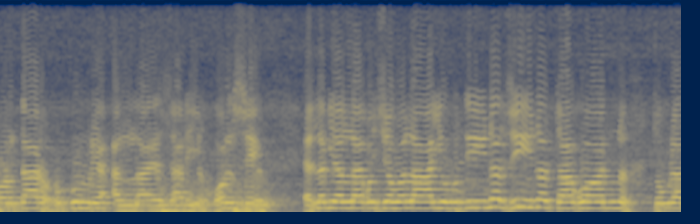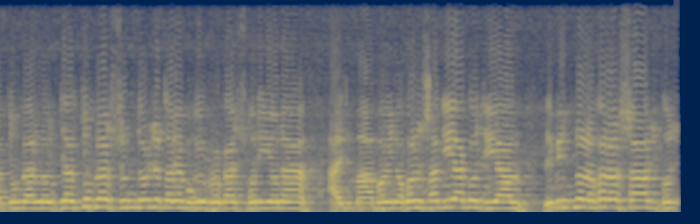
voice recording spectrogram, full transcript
পর্দার হুকুমরে আল্লাহ জারি করছে এর লাগি আল্লাহ কইছে, ওয়ালা ইউবদিনা জিনাতাহুন তোমরা তোমরা লজ্জা, তোমরা সৌন্দর্য তারে বহি প্রকাশ করিও না। আজ মা বই নকল সাজিয়া গজিয়া, বিভিন্ন লোকের সাজ গোজ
